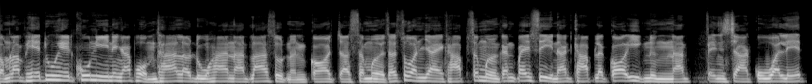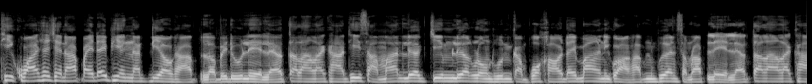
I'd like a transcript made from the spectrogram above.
สำหรับเฮดทูเฮดคู่นี้นะครับผมถ้าเราดู 5 นัดล่าสุดนั้นก็จะเสมอซะส่วนใหญ่ครับ เสมอกันไป 4 นัดครับ แล้วก็อีก 1 นัด เป็นจากูวาเลสที่คว้าชัยชนะไปได้เพียงนัดเดียวครับ เราไปดูเลทแล้วตารางราคาที่สามารถเลือกจิ้มเลือกลงทุนกับพวกเขาได้บ้างดีกว่าครับเพื่อนๆสำหรับเลทแล้วตารางราคา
